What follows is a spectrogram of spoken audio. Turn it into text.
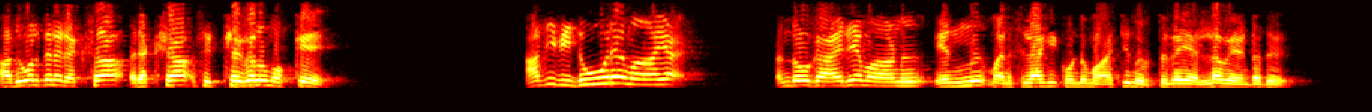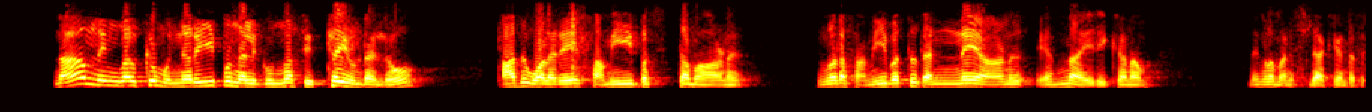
അതുപോലെ തന്നെ രക്ഷാ രക്ഷാ ശിക്ഷകളുമൊക്കെ അതിവിദൂരമായ എന്തോ കാര്യമാണ് എന്ന് മനസ്സിലാക്കിക്കൊണ്ട് മാറ്റി നിർത്തുകയല്ല വേണ്ടത്. നാം നിങ്ങൾക്ക് മുന്നറിയിപ്പ് നൽകുന്ന ശിക്ഷയുണ്ടല്ലോ അത് വളരെ സമീപസ്ഥമാണ്. നിങ്ങളുടെ സമീപത്ത് തന്നെയാണ് എന്നായിരിക്കണം നിങ്ങൾ മനസ്സിലാക്കേണ്ടത്.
